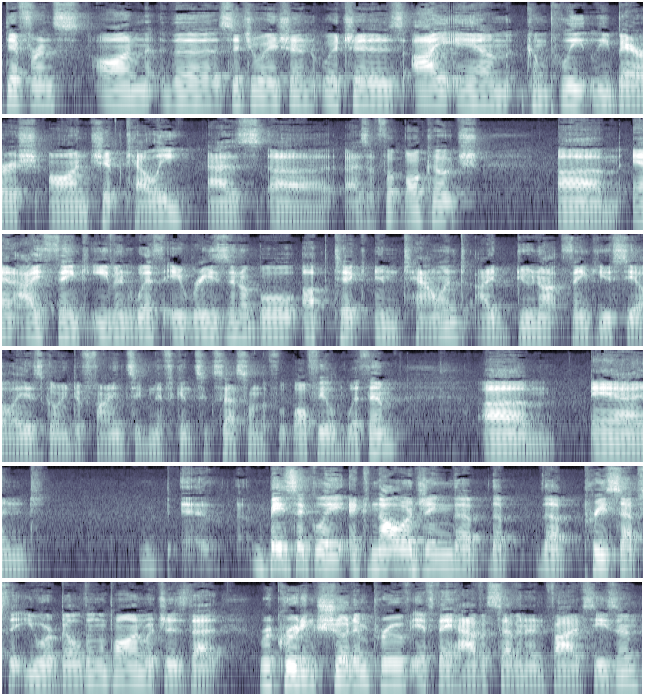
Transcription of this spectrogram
difference on the situation, which is I am completely bearish on Chip Kelly as uh, as a football coach. Um, and I think even with a reasonable uptick in talent, I do not think UCLA is going to find significant success on the football field with him. Um, and basically acknowledging the, the the precepts that you are building upon, which is that recruiting should improve if they have a seven and five season.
